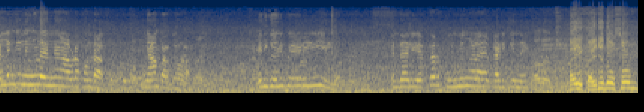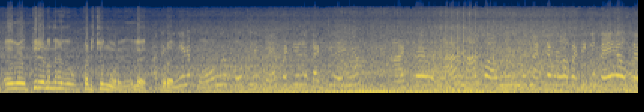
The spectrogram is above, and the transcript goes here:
അല്ലെങ്കിൽ നിങ്ങൾ എന്നെ അവിടെ കൊണ്ടാക്കും. ഞാൻ പറഞ്ഞോളാം. എനിക്കൊരു പേടിയില്ല. എന്തായാലും എത്ര കുഞ്ഞുങ്ങളെ കടിക്കുന്നേ. കഴിഞ്ഞ ദിവസവും ഒത്തിരി എണ്ണത്തിന് കടിച്ചു എന്ന് പറഞ്ഞു അല്ലേ? ഇങ്ങനെ പോകുന്ന പോക്കിന് പേപ്പട്ടികൾ കടിച്ചു കഴിഞ്ഞാൽ അടുത്ത ആറ് മാസം ആവുന്നതിന് മറ്റുള്ള പട്ടിക്കും പേയൊക്കെ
